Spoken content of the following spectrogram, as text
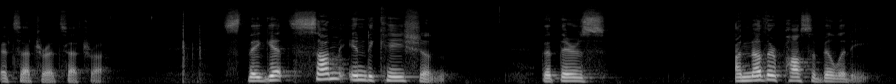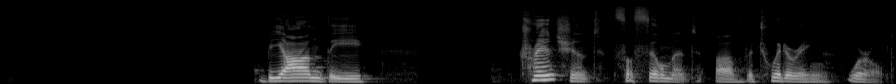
etc., etc. they get some indication that there's another possibility beyond the transient fulfillment of the twittering world.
